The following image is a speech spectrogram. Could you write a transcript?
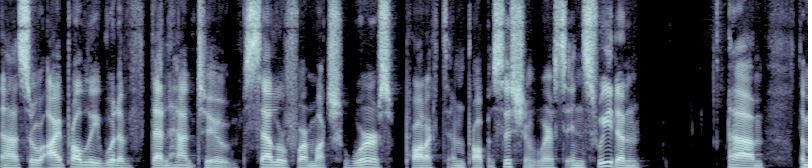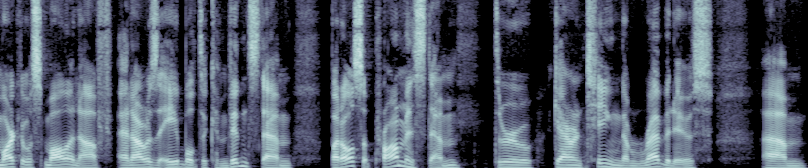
Uh, so I probably would have then had to settle for a much worse product and proposition. Whereas in Sweden, um, the market was small enough, and I was able to convince them, but also promise them through guaranteeing them revenues um,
